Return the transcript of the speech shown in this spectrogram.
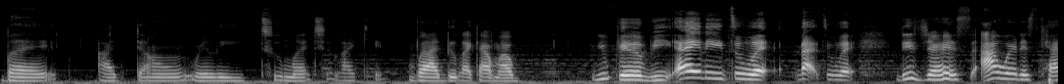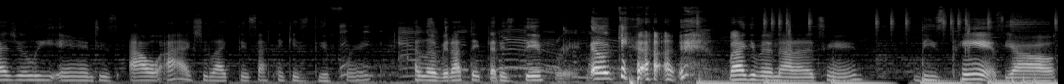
but I don't really too much like it. But I do like how my you feel me? I ain't too not too much. This dress, I wear this casually and just out. I actually like this. I think it's different. I love it. I think that it's different. Okay. but I give it a 9 out of 10. These pants, y'all.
